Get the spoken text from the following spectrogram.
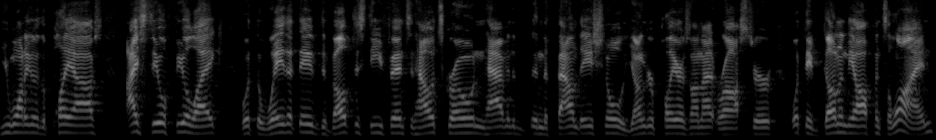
you want to go to the playoffs. I still feel like with the way that they've developed this defense and how it's grown and having the, and the foundational younger players on that roster, what they've done in the offensive line,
